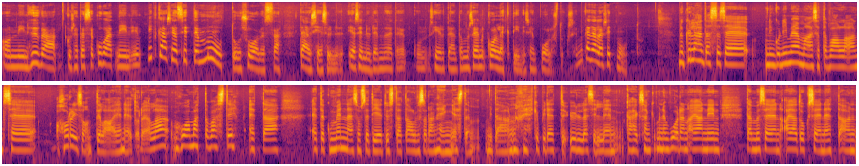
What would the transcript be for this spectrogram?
on niin hyvä, kun sä tässä kuvat, niin mitkä asiat sitten muuttuu Suomessa täysjäsenyyden myötä, kun siirrytään tuommoiseen kollektiiviseen puolustukseen? Mikä tällä sitten muuttuu? No kyllähän tässä se niin kuin nimenomaan se tavallaan se horisontti laajenee todella huomattavasti, että, että kun mennään semmoista tietystä talvisodan hengestä, mitä on ehkä pidetty yllä silleen 80 vuoden ajan, niin tämmöiseen ajatukseen, että on,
